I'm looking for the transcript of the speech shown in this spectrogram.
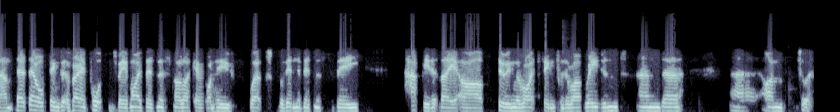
Um, they're, they're, all things that are very important to me in my business. and I like everyone who works within the business to be happy that they are doing the right thing for the right reasons, and uh, uh, I'm sort of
